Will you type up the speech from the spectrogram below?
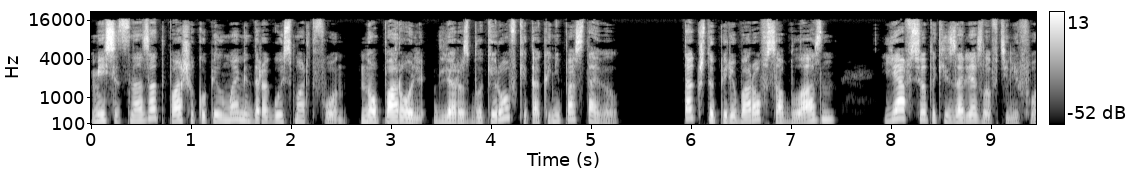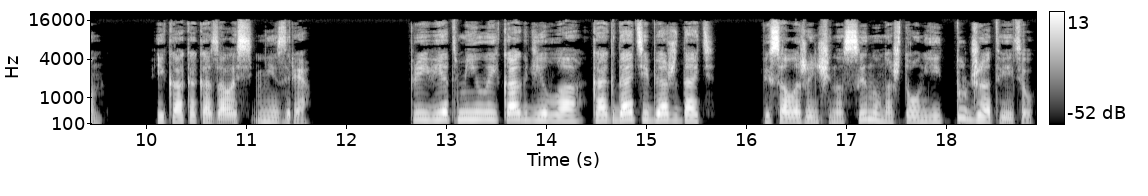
Месяц назад Паша купил маме дорогой смартфон, но пароль для разблокировки так и не поставил. Так что, переборов соблазн, я все-таки залезла в телефон. И, как оказалось, не зря. «Привет, милый, как дела? Когда тебя ждать?» Писала женщина сыну, на что он ей тут же ответил,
